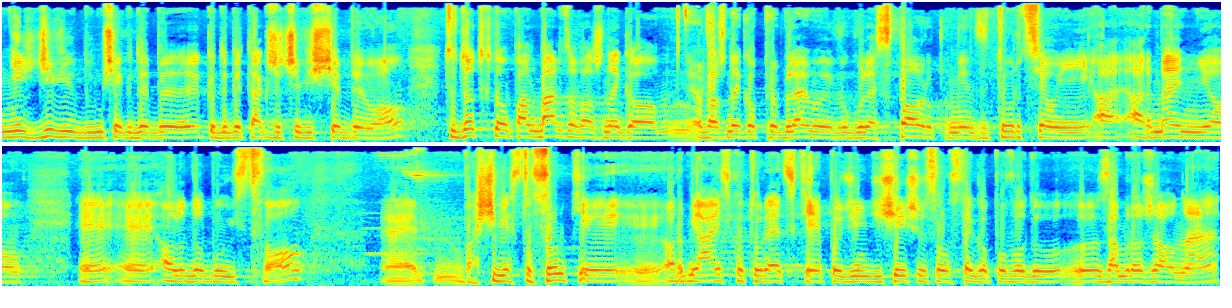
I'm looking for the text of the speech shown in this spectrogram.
nie zdziwiłbym się, gdyby, gdyby tak rzeczywiście było. Tu dotknął Pan bardzo ważnego, ważnego problemu i w ogóle sporu pomiędzy Turcją i Armenią o ludobójstwo. E, właściwie stosunki e, ormiańsko-tureckie po dzień dzisiejszy są z tego powodu e, zamrożone.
